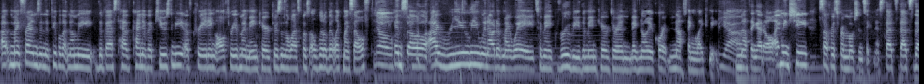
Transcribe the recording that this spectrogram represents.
uh, my friends and the people that know me the best have kind of accused me of creating all three of my main characters in the last books a little bit like myself. No. And so I really went out of my way to make Ruby, the main character in Magnolia Court, nothing like me. Yeah. Nothing at all. I mean, she suffers from motion sickness. That's that's the,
